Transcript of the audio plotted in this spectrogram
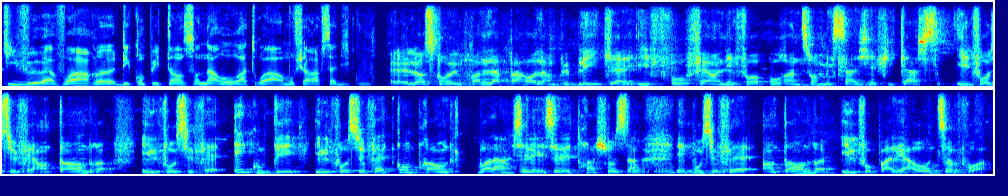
qui veut avoir euh, des compétences en art oratoire, Moucharaf Sadikou Euh, Lorsqu'on veut prendre la parole en public, il faut faire un effort pour rendre son message efficace. Il faut se faire entendre, il faut se faire écouter, il faut se faire comprendre. Voilà, c'est les, les trois choses. Ça. Et pour se faire entendre, il faut parler à haute voix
